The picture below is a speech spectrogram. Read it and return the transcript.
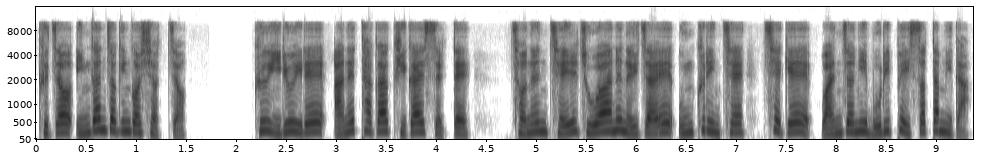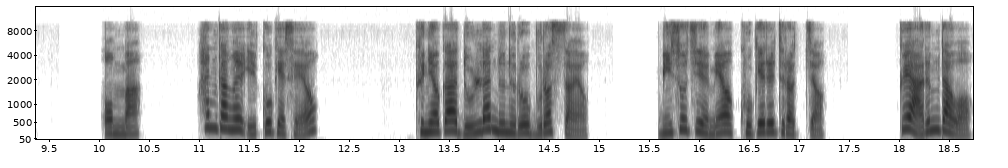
그저 인간적인 것이었죠. 그 일요일에 아네타가 귀가했을 때 저는 제일 좋아하는 의자에 웅크린 채 책에 완전히 몰입해 있었답니다. 엄마, 한강을 읽고 계세요? 그녀가 놀란 눈으로 물었어요. 미소 지으며 고개를 들었죠. 꽤 아름다워.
